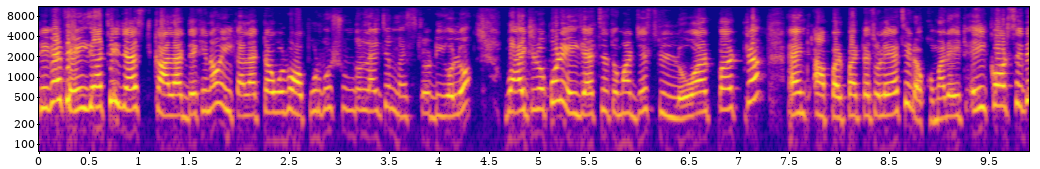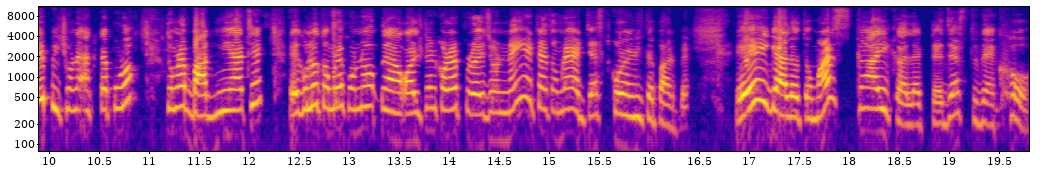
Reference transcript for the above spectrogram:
ঠিক আছে? এই যাচ্ছে জাস্ট কালার দেখে নাও, এই কালারটাও বলব, অপূর্ব সুন্দর লাগছে মেস্টো ডিওলো হোয়াইটের ওপর, এই যাচ্ছে তোমার জাস্ট লোয়ার পার্টটা অ্যান্ড আপার পার্টটা চলে যাচ্ছে, এরকম। আর এই- এই কর সেটের পিছনে একটা পুরো তোমরা বাদ নিয়ে আছে, এগুলো তোমরা কোনো অল্টার করার প্রয়োজন নেই, এটা তোমরা অ্যাডজাস্ট করে নিতে পারবে। এই গেল তোমার স্কাই কালারটা জাস্ট দেখো।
